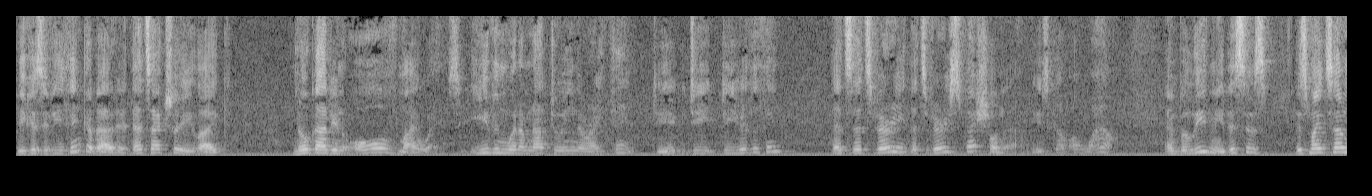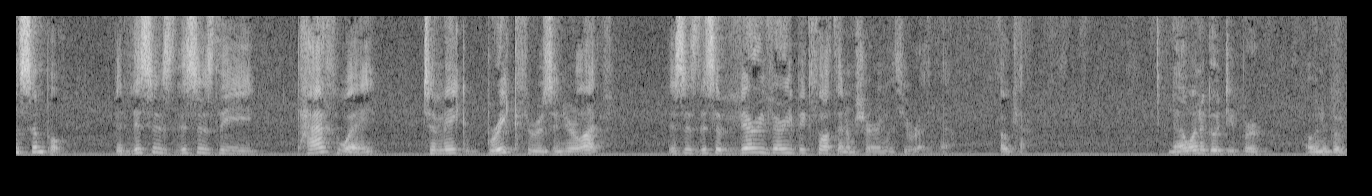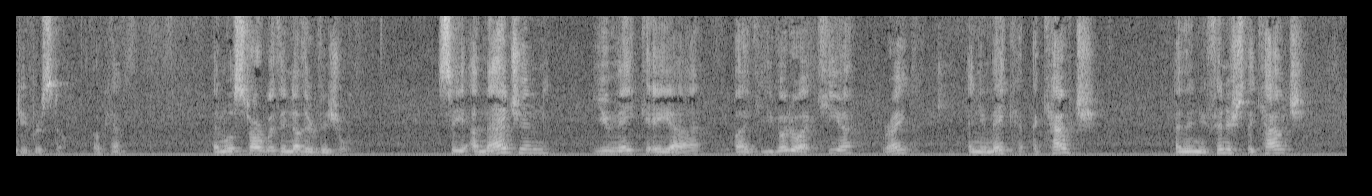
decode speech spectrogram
Because if you think about it, that's actually like know God in all of my ways, even when I'm not doing the right thing. Do you, do you, do you hear the thing? That's, that's, very, that's very special now. He's go, oh, wow. And believe me, this, is, this might sound simple, but this is, this is the pathway to make breakthroughs in your life. This is, this is a very, very big thought that I'm sharing with you right now. Okay. Now I want to go deeper. I want to go deeper still. Okay? And we'll start with another visual. See, imagine you make a, uh, like, you go to IKEA, right? And you make a couch, and then you finish the couch,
